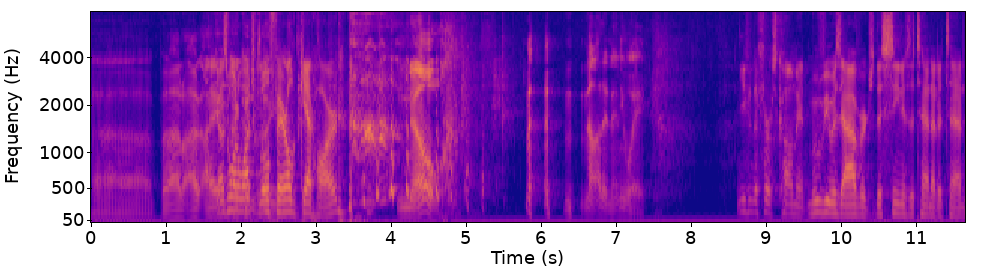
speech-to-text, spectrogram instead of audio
Uh, but I don't. I, I You guys want to watch Will Ferrell get hard? No. Not in any way. Even the first comment, movie was average. This scene is a 10 out of 10.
